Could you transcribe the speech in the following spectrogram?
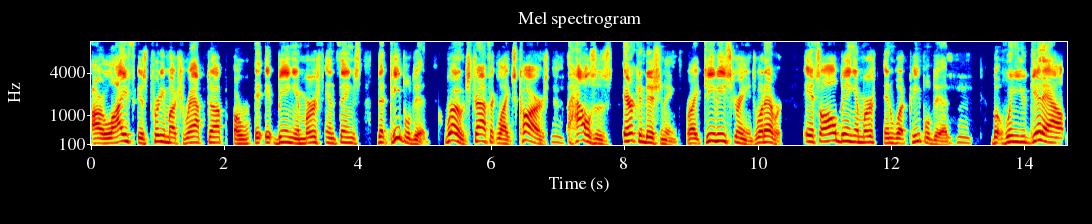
our life is pretty much wrapped up or it being immersed in things that people did roads, traffic lights, cars, mm. houses, air conditioning, right? TV screens, whatever. It's all being immersed in what people did. Mm-hmm. But when you get out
